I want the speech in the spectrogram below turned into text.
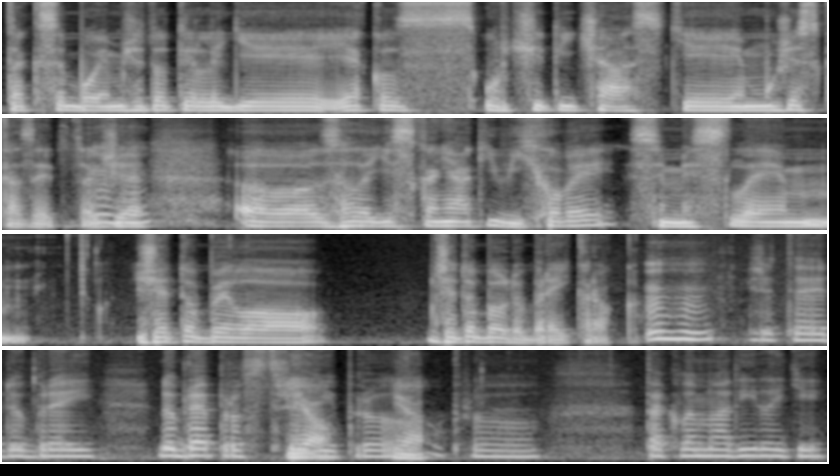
tak se bojím, že to ty lidi jako z určitý části může zkazit. Takže mm-hmm. z hlediska nějaký výchovy si myslím, že to bylo že to byl dobrý krok. Mm-hmm, že to je dobrý, dobré prostředí jo, pro, jo. pro takhle mladí lidi.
